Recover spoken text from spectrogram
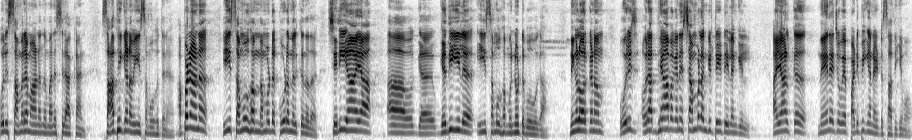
ഒരു സമരമാണെന്ന് മനസ്സിലാക്കാൻ സാധിക്കണം ഈ സമൂഹത്തിന്. അപ്പോഴാണ് ഈ സമൂഹം നമ്മുടെ കൂടെ നിൽക്കുന്നത്. ശരിയായ ഗതിയിൽ ഈ സമൂഹം മുന്നോട്ട് പോവുക. നിങ്ങൾ ഓർക്കണം ഒരു ഒരു അധ്യാപകന് ശമ്പളം കിട്ടിയിട്ടില്ലെങ്കിൽ അയാൾക്ക് നേരെ ചൊവ്വെ പഠിപ്പിക്കാനായിട്ട് സാധിക്കുമോ?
